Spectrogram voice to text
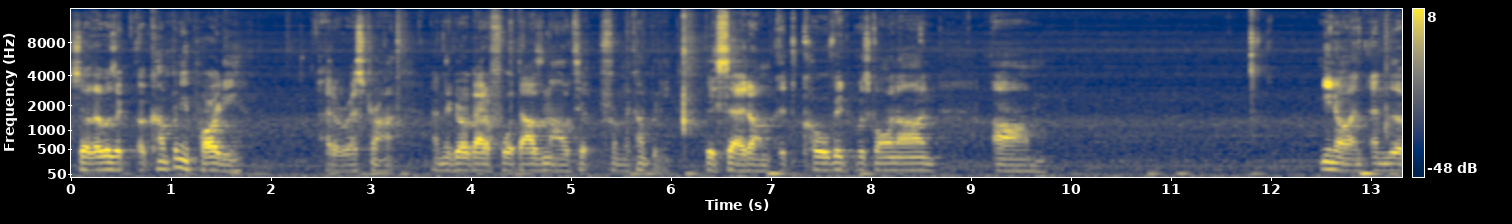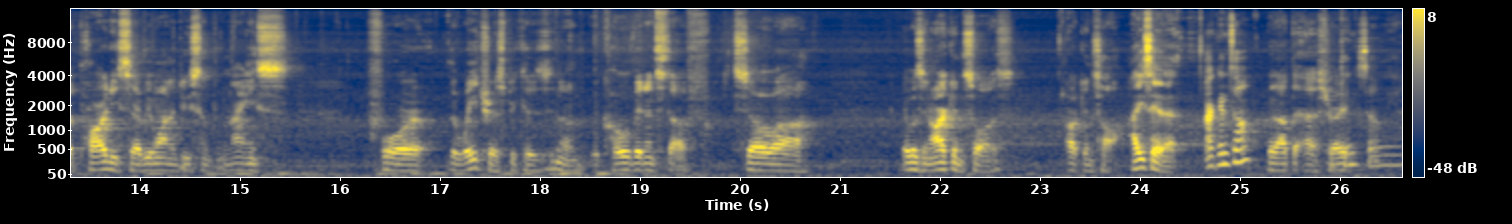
So there was a, a company party at a restaurant, and the girl got a four thousand dollar tip from the company. They said um, it, COVID was going on, um, you know, and, and the party said we want to do something nice for the waitress because you know with COVID and stuff. So uh, it was in Arkansas, Arkansas. How you say that Arkansas? without the S, right? I think so. Yeah.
